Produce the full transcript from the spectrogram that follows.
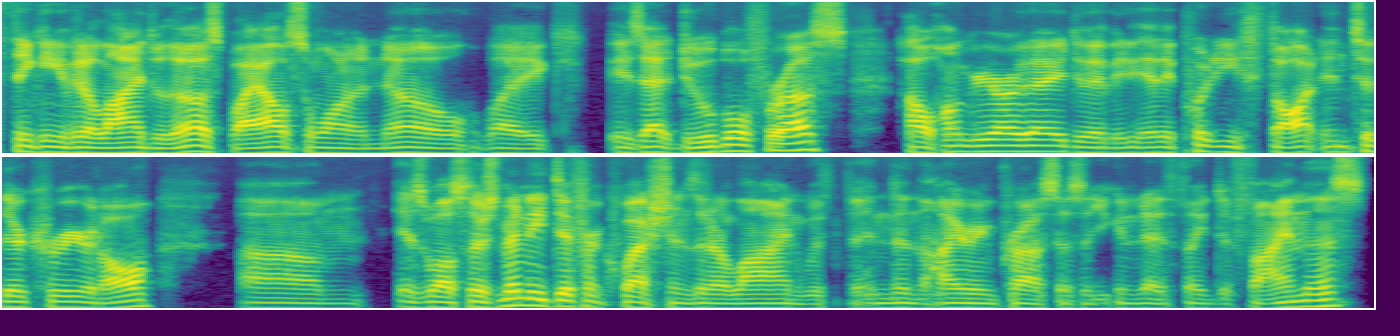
thinking if it aligns with us but i also want to know like is that doable for us? How hungry are they? Do they have they put any thought into their career at all? Um as well so there's many different questions that are aligned with and the hiring process that you can definitely define this.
